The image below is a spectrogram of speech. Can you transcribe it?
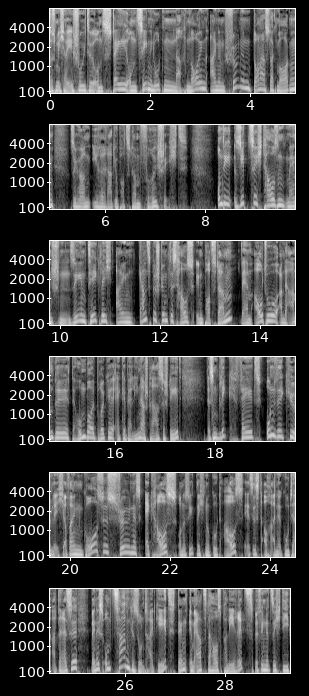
ist Michael Schulte und Stay um 10 Minuten nach 9. Einen schönen Donnerstagmorgen. Sie hören Ihre Radio Potsdam Frühschicht. Um die 70.000 Menschen sehen täglich ein ganz bestimmtes Haus in Potsdam. Wer im Auto an der Ampel der Humboldtbrücke Ecke Berliner Straße steht, dessen Blick fällt unwillkürlich auf ein großes, schönes Eckhaus und es sieht nicht nur gut aus, es ist auch eine gute Adresse, wenn es um Zahngesundheit geht, denn im Ärztehaus Palais Ritz befindet sich die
